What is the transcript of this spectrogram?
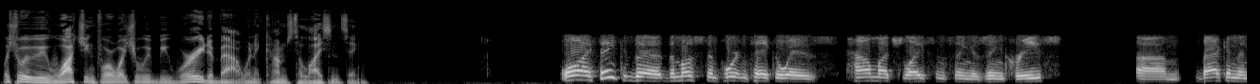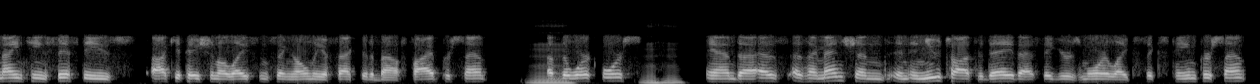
what should we be watching for? What should we be worried about when it comes to licensing? Well, I think the the most important takeaway is how much licensing has increased. Um, back in the 1950s, occupational licensing only affected about five percent mm. of the workforce, mm-hmm. and uh, as as I mentioned in, in Utah today, that figure is more like 16 percent.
